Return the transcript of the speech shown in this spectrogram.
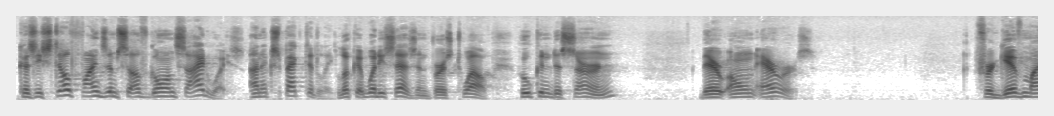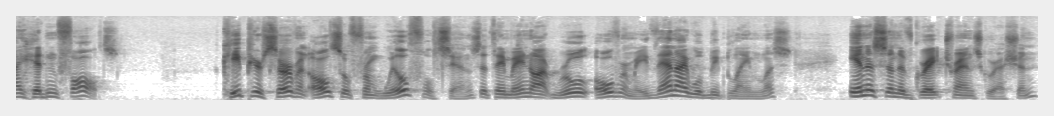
Because he still finds himself going sideways unexpectedly. Look at what he says in verse 12 Who can discern their own errors? Forgive my hidden faults. Keep your servant also from willful sins, that they may not rule over me. Then I will be blameless, innocent of great transgression.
